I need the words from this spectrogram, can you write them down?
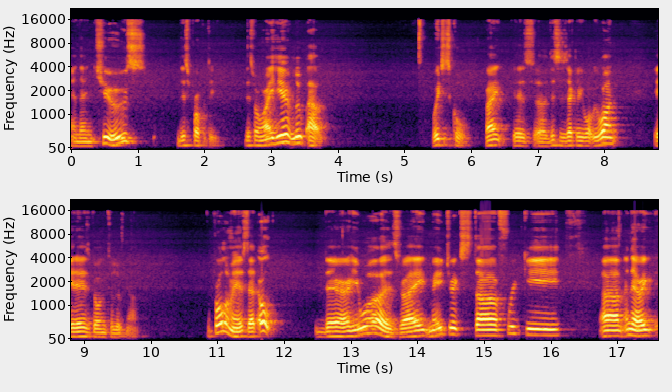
and then choose this property. This one right here, loop out, which is cool, right? Because uh, this is exactly what we want. It is going to loop now. The problem is that, oh, there he was, right? Matrix stuff, freaky. Um, and there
